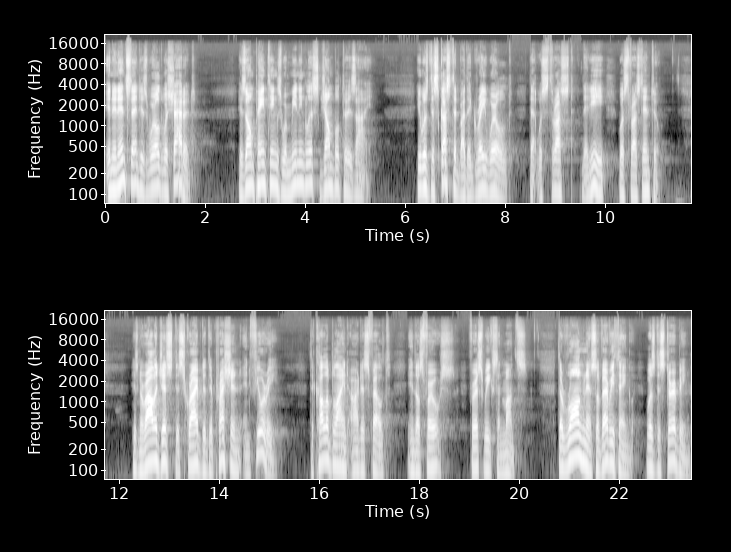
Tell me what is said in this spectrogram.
In an instant, his world was shattered. His own paintings were meaningless, jumbled to his eye. He was disgusted by the gray world that was thrust, that he was thrust into. His neurologist described the depression and fury the colorblind artist felt in those first, first weeks and months. The wrongness of everything was disturbing,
